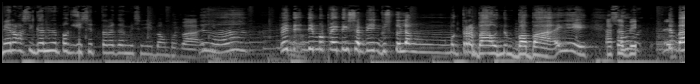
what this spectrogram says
meron kasi ganun ang pag-iisip talaga minsan yung ibang babae. Diba? Pwede, hindi mo pwedeng sabihin gusto lang magtrabaho ng babae eh. Sasabi, Kung, diba,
